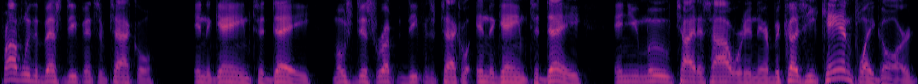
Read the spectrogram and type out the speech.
probably the best defensive tackle in the game today, most disruptive defensive tackle in the game today, and you move Tytus Howard in there because he can play guard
